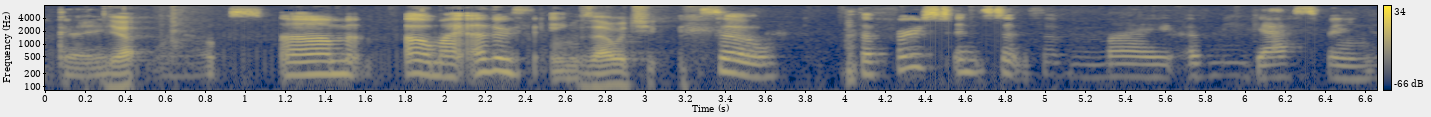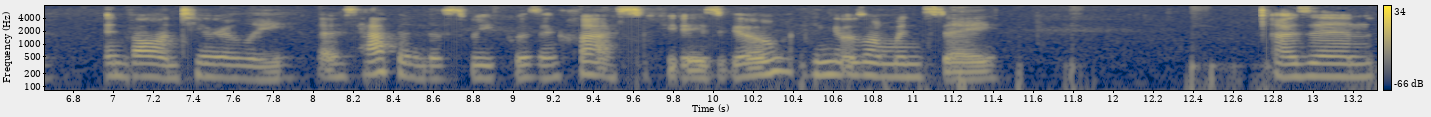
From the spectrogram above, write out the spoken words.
Okay. Yep. What else? Um. Oh, my other thing. Is that what you? So, the first instance of my of me gasping involuntarily that has happened this week was in class a few days ago. I think it was on Wednesday. I was in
